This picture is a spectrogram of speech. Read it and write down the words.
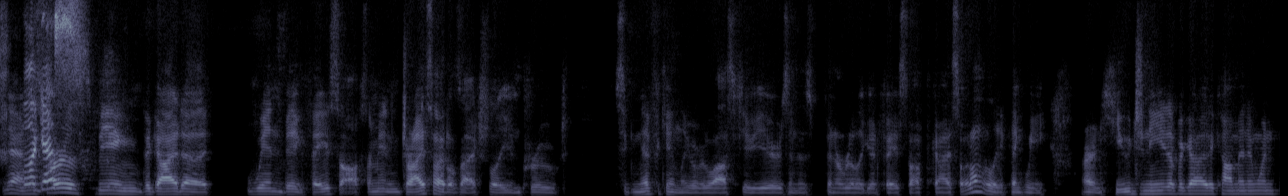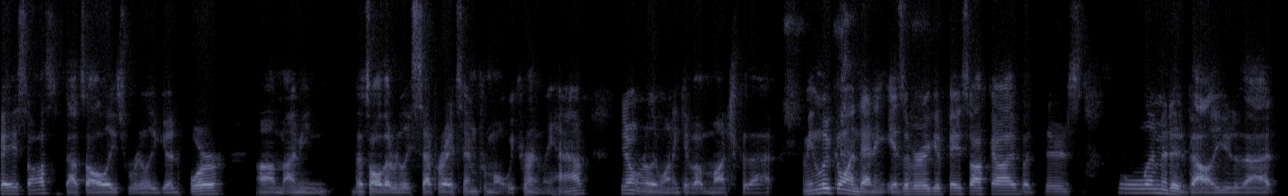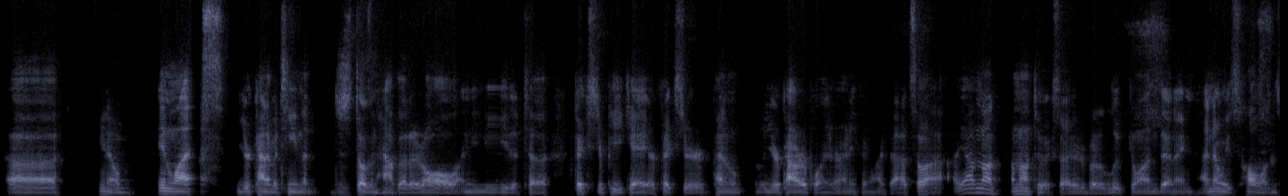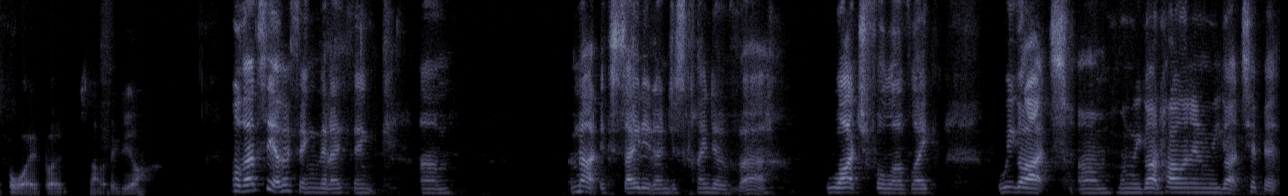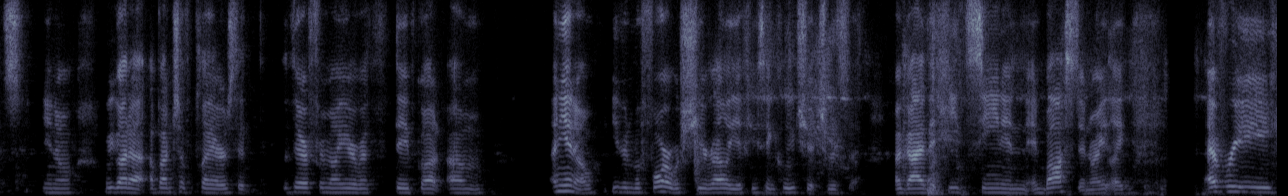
Yeah, well, as I guess... far as being the guy to win big faceoffs, I mean, Draisaitl's actually improved significantly over the last few years and has been a really good faceoff guy. So I don't really think we are in huge need of a guy to come in and win faceoffs. That's all he's really good for. Um, I mean, that's all that really separates him from what we currently have. You don't really want to give up much for that. I mean, Luke Glendening is a very good faceoff guy, but there's limited value to that. Uh, you know, unless you're kind of a team that just doesn't have that at all and you need it to fix your PK or fix your pen, your power play or anything like that. So I, I'm not I'm not too excited about a Luke Glendening. I know he's Holland's boy, but it's not a big deal. Well, that's the other thing that I think um, I'm not excited. I'm just kind of uh, watchful of like we got um, when we got Holland and we got Tippett. You know, we got a, a bunch of players that they're familiar with. They've got um, and you know even before with Chiarelli, if you think Lucic was a guy that he'd seen in in Boston, right? Like every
